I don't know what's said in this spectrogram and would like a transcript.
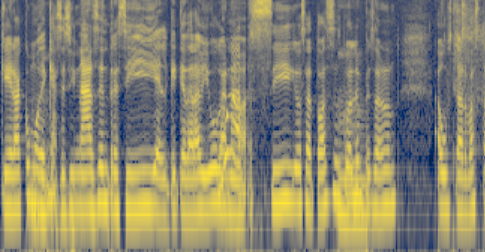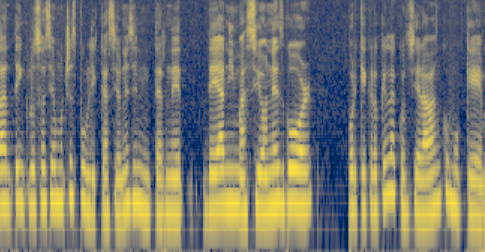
que era como de que asesinarse entre sí, el que quedara vivo ganaba. Sí, o sea, todas esas cosas le Mm. empezaron a gustar bastante, incluso hacía muchas publicaciones en internet de animaciones gore, porque creo que la consideraban como que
